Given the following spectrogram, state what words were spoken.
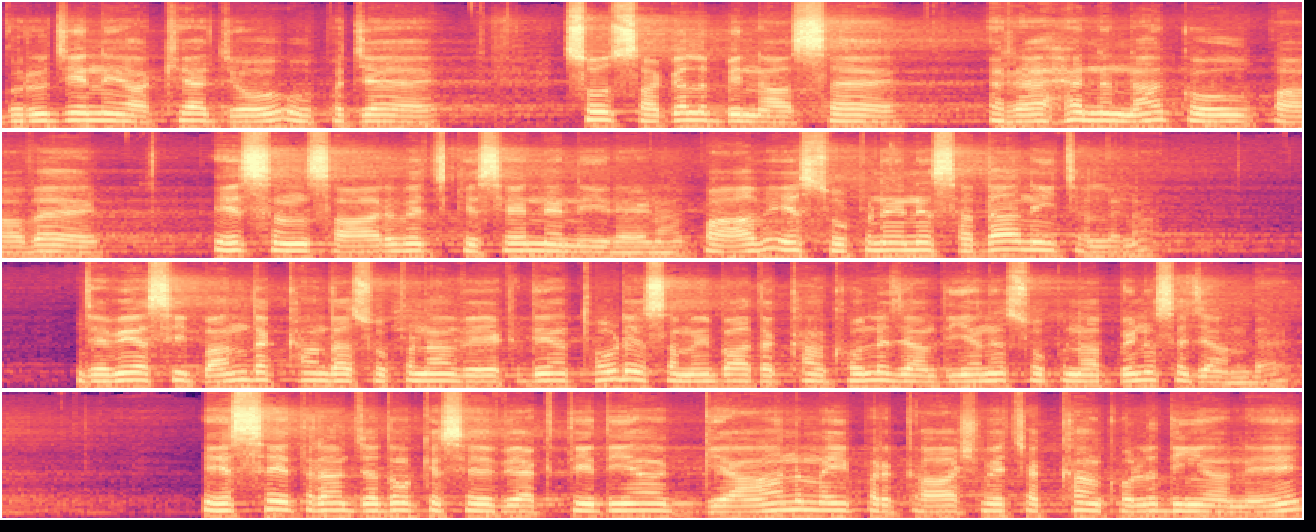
ਗੁਰੂ ਜੀ ਨੇ ਆਖਿਆ, ਜੋ ਉਪਜੈ, ਸੋ ਸਗਲ ਬਿਨਾਸੈ। ਰਹਿਨ ਨਾ ਕੋ ਪਾਵੈ, ਇਸ ਸੰਸਾਰ ਵਿੱਚ ਕਿਸੇ ਨੇ ਨਹੀਂ ਰਹਿਣਾ। ਭਾਵ ਇਹ ਸੁਪਨੇ ਨੇ ਸਦਾ ਨਹੀਂ ਚੱਲਣਾ। ਜਿਵੇਂ ਅਸੀਂ ਬੰਦ ਅੱਖਾਂ ਦਾ ਸੁਪਨਾ ਵੇਖਦੇ ਹਾਂ ਥੋੜੇ ਸਮੇਂ ਬਾਅਦ ਅੱਖਾਂ ਖੁੱਲ ਜਾਂਦੀਆਂ ਨੇ, ਸੁਪਨਾ ਬਿਨਸ ਜਾਂਦਾ ਹੈ। ਇਸੇ ਤਰ੍ਹਾਂ ਜਦੋਂ ਕਿਸੇ ਵਿਅਕਤੀ ਦੀਆਂ ਗਿਆਨਮਈ ਪ੍ਰਕਾਸ਼ ਵਿੱਚ ਅੱਖਾਂ ਖੁੱਲਦੀਆਂ ਨੇ,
